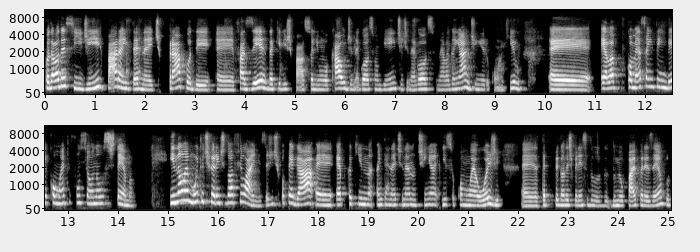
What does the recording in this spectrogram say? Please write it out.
Quando ela decide ir para a internet para poder é, fazer daquele espaço ali um local de negócio, um ambiente de negócio, né? ela ganhar dinheiro com aquilo, é, ela começa a entender como é que funciona o sistema, e não é muito diferente do offline. Se a gente for pegar é, época que na, a internet né, não tinha isso como é hoje, é, até pegando a experiência do, do, do meu pai, por exemplo,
